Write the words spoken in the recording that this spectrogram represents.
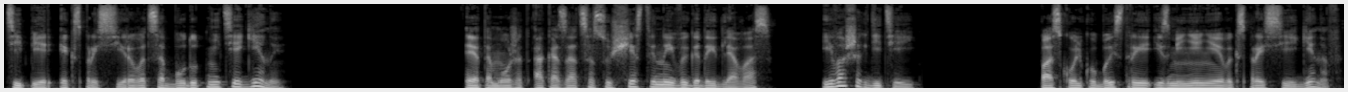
Теперь экспрессироваться будут не те гены. Это может оказаться существенной выгодой для вас и ваших детей, поскольку быстрые изменения в экспрессии генов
